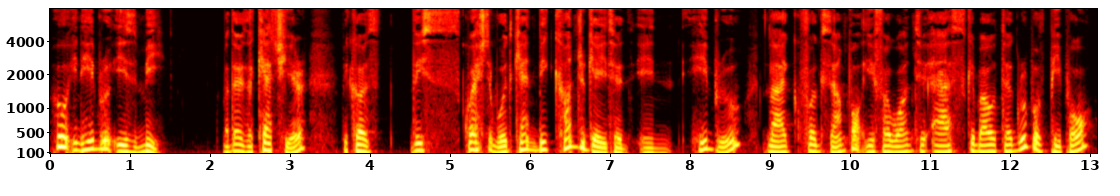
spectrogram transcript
Who in Hebrew is me? But there's a catch here because this question word can be conjugated in Hebrew. Like, for example, if I want to ask about a group of people,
